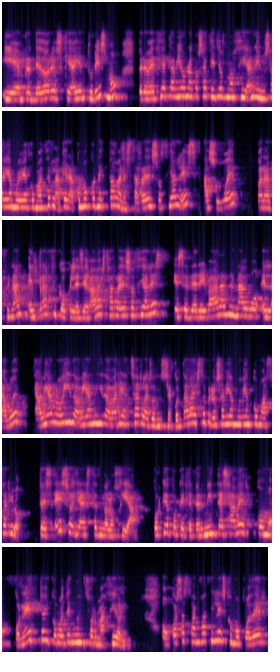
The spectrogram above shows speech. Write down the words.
y emprendedores que hay en turismo, pero decía que había una cosa que ellos no hacían y no sabían muy bien cómo hacerla, que era cómo conectaban estas redes sociales a su web para al final el tráfico que les llegaba a estas redes sociales que se derivaran en algo en la web. Habían oído, habían ido a varias charlas donde se contaba esto, pero no sabían muy bien cómo hacerlo. Entonces, eso ya es tecnología. ¿Por qué? Porque te permite saber cómo conecto y cómo tengo información. O cosas tan fáciles como poder,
